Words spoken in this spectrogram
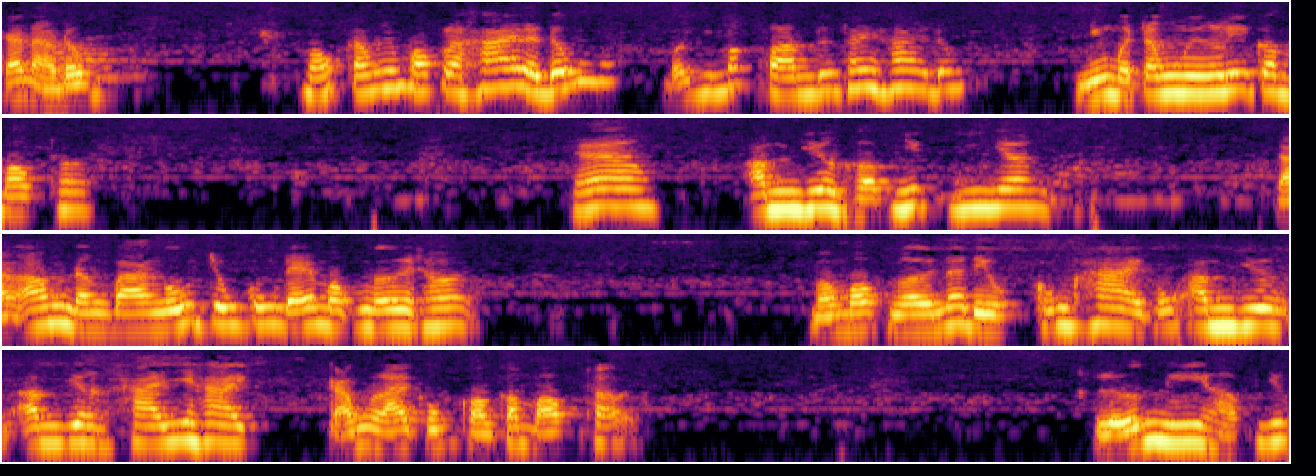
cái nào đúng? Một cộng với một là hai là đúng. Bởi vì mất phàm tôi thấy hai đúng. Nhưng mà trong nguyên lý có một thôi. Thấy không? Âm dương hợp nhất duy nhân. Đàn ông, đàn bà ngủ chung cũng để một người thôi. Mà một người nó đều cũng hai, cũng âm dương. Âm dương hai với hai, cộng lại cũng còn có một thôi. Lưỡng nghi hợp nhất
